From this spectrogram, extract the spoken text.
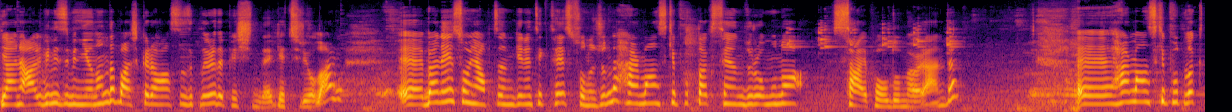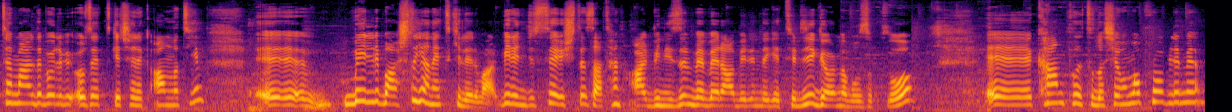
Yani albinizmin yanında başka rahatsızlıkları da peşinde getiriyorlar. Ee, Ben en son yaptığım genetik test sonucunda Hermansky putlak sendromuna sahip olduğumu öğrendim. Ee, Hermansky putlak temelde böyle bir özet geçerek anlatayım. Ee, belli başlı yan etkileri var. Birincisi işte zaten albinizm ve beraberinde getirdiği görme bozukluğu. Ee, kan pıhtılaşamama problemi,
